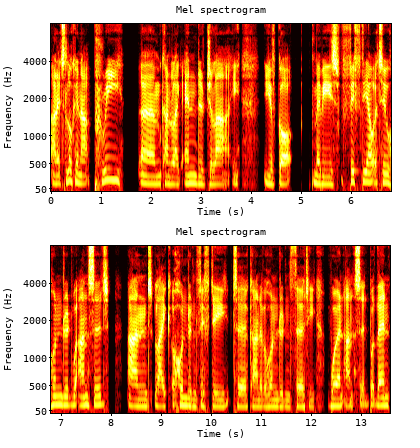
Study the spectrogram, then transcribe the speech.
and it's looking at pre um, kind of like end of July. You've got maybe 50 out of 200 were answered, and like 150 to kind of 130 weren't answered. But then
